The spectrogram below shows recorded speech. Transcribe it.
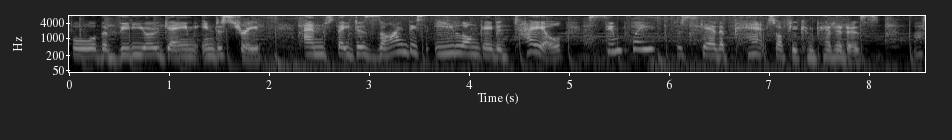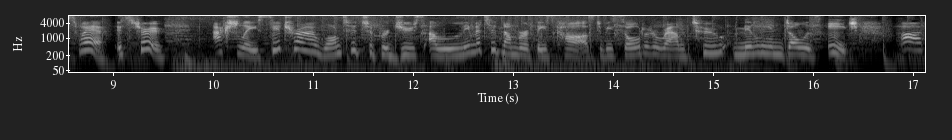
for the video game industry, and they designed this elongated tail simply to scare the pants off your competitors. I swear, it's true. Actually, Citroën wanted to produce a limited number of these cars to be sold at around $2 million each, but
